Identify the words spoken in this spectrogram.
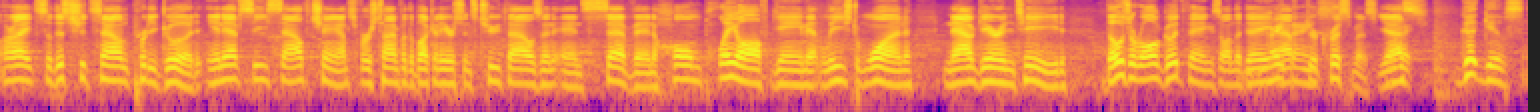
All right, so this should sound pretty good. NFC South champs, first time for the Buccaneers since 2007. Home playoff game, at least one, now guaranteed. Those are all good things on the day Great after things. Christmas. Yes, right. Good gifts.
